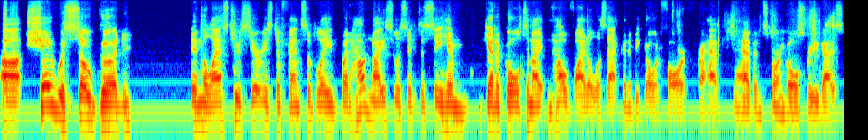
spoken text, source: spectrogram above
uh, Shea was so good in the last two series defensively, but how nice was it to see him get a goal tonight, and how vital was that going to be going forward for have to have him scoring goals for you guys?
